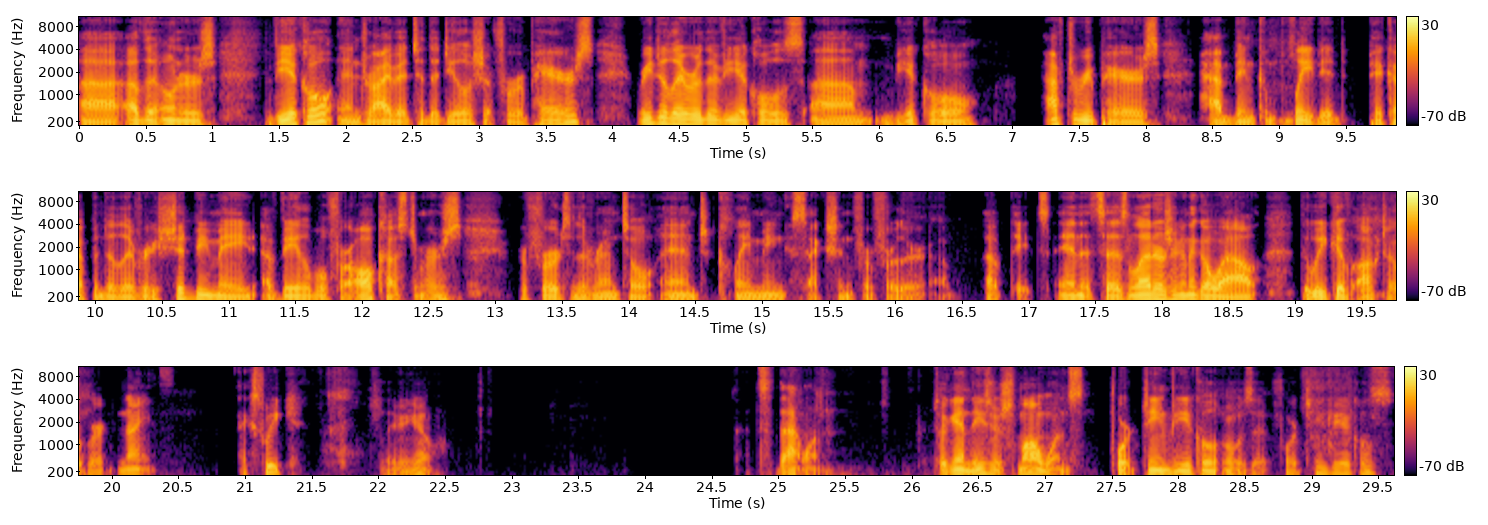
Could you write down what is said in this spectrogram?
uh, of the owner's vehicle and drive it to the dealership for repairs. Redeliver the vehicle's um, vehicle after repairs have been completed. Pickup and delivery should be made available for all customers. Refer to the rental and claiming section for further up- updates. And it says letters are going to go out the week of October 9th, next week. So there you go. That's that one. So again, these are small ones. 14 vehicle, or was it 14 vehicles?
